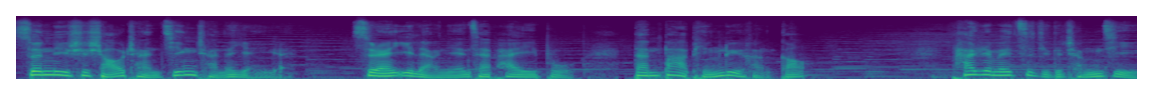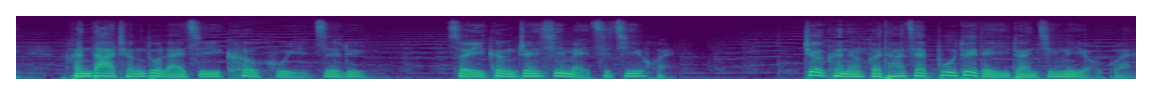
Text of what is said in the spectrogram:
孙俪是少产精产的演员，虽然一两年才拍一部，但霸屏率很高。她认为自己的成绩很大程度来自于刻苦与自律，所以更珍惜每次机会。这可能和他在部队的一段经历有关。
